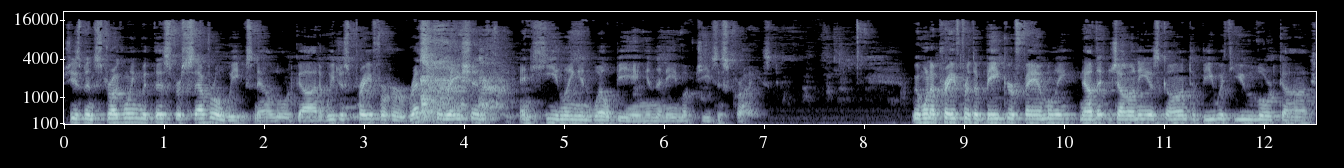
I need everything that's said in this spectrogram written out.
She's been struggling with this for several weeks now, Lord God, and we just pray for her restoration and healing and well being in the name of Jesus Christ. We want to pray for the Baker family now that Johnny has gone to be with you, Lord God.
